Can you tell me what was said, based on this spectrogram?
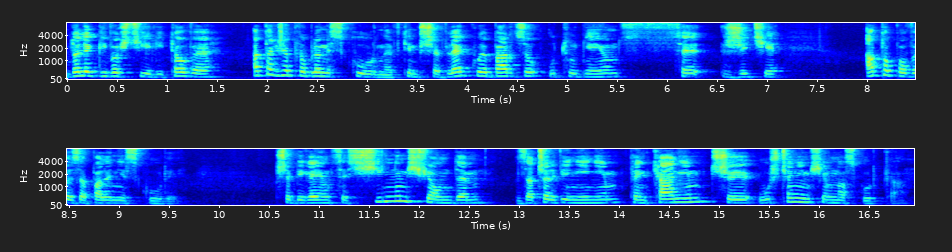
dolegliwości jelitowe, a także problemy skórne, w tym przewlekłe, bardzo utrudniające życie, atopowe zapalenie skóry, przebiegające z silnym świądem, zaczerwienieniem, pękaniem czy łuszczeniem się naskórka.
